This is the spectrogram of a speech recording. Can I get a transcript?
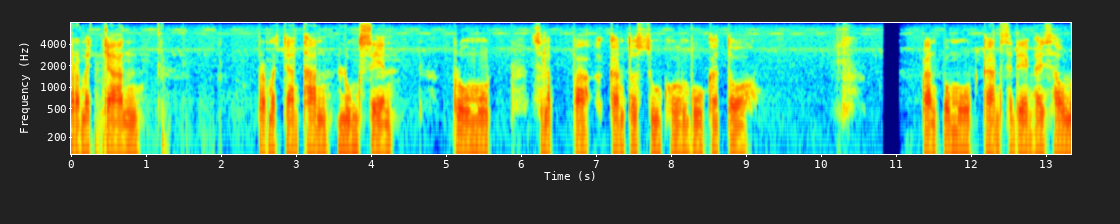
ประมาจารย์ประมาจารย์ท่านลุงแสน โปรโมทศิล ปะการต่อสู้ของโบกาโตการโปรโมทการแสดงให้ชาวโล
